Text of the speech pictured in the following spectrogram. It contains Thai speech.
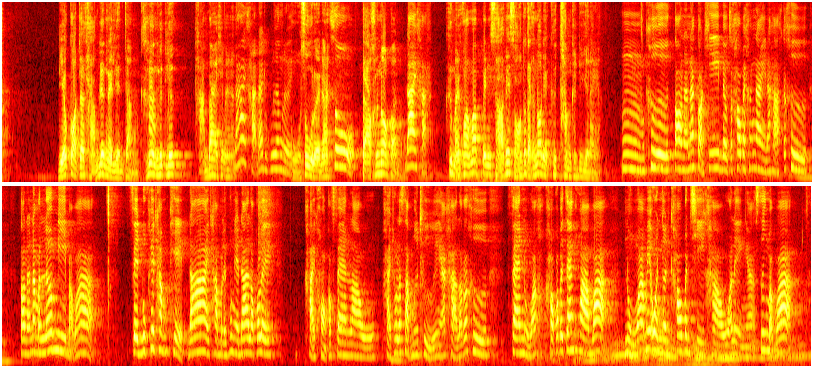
เดี๋ยวก่อนจะถามเรื่องในเรือนจำค่ะเรื่องลึกๆ ถามได้ใช่ไหมฮะได้ค่ะได้ทุกเรื่องเลย โอ้สู้เลยนะ สู้แต่เอาข้างนอกก่อน ได้ค่ะ คือหมายความว่าเป็นสาวประเพศสองตั้งแต่ข้างนอกเนี่ยคือทำคดีอะไรอะ อืมคือตอนนั้นนะก่อนที่เบลจะเข้าไปข้างในนะคะ ก็คือ ตอนนั้นนะมันเริ่มมีแบบว่า Facebook ให้ทำเพจได้ทำอะไรพวกเนี้ยได้เราก็เลยขายของกับแฟนเรา ขายโทรศัพท์มือถืออย่างเงี้ยค่ะ แล้วก็คือ แฟนหนูว่าเขาก็ไปแจ้งความว่า หนูว่าไม่โอนเงินเข้าบัญชีเขาอะไรอย่างเงี้ย ซึ่งแบบว่า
